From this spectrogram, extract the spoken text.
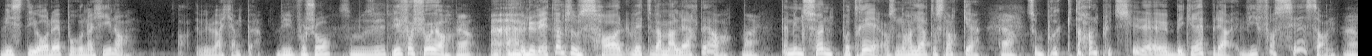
Hvis de gjør det pga. Kina, ja, det vil være kjempe. Vi får se, som du sier. Vi får se, ja. Ja. Men du vet hvem som sa Vet du hvem jeg har lært det av? Nei. det er min sønn på tre, altså når han lærte å snakke, Ja. så brukte han plutselig det begrepet der. Vi får se, sa han. Ja.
